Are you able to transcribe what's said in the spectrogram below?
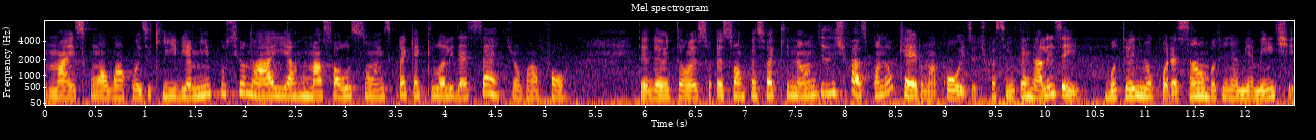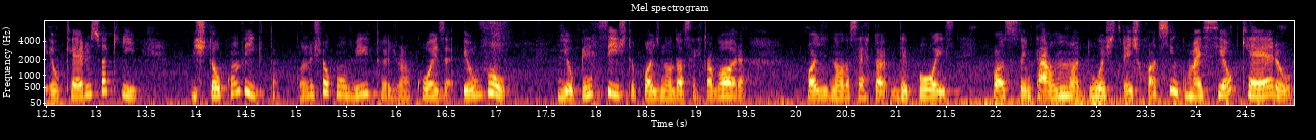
mas com alguma coisa que iria me impulsionar e arrumar soluções para que aquilo ali desse certo de alguma forma. Entendeu? Então eu sou, eu sou uma pessoa que não desiste fácil. Quando eu quero uma coisa, tipo assim, internalizei, botei no meu coração, botei na minha mente, eu quero isso aqui. Estou convicta. Quando eu estou convicta de uma coisa, eu vou. E eu persisto. Pode não dar certo agora, pode não dar certo depois. Posso tentar uma, duas, três, quatro, cinco. Mas se eu quero,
